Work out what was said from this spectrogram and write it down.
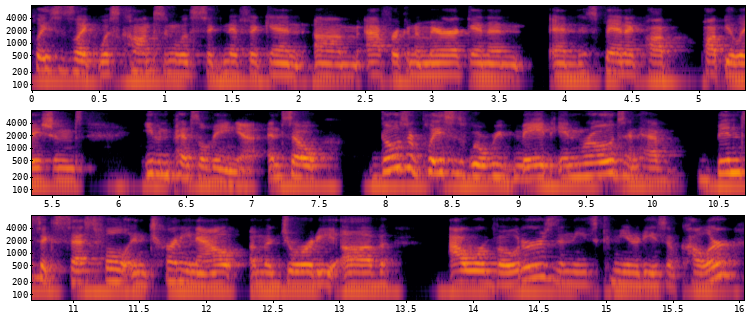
places like Wisconsin with significant um, African American and, and Hispanic pop- populations, even Pennsylvania. And so those are places where we've made inroads and have been successful in turning out a majority of our voters in these communities of color.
